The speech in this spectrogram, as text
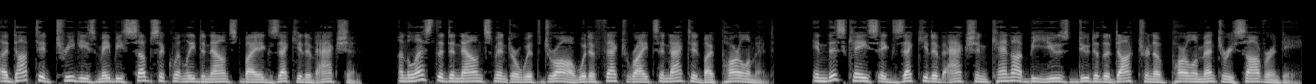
Adopted treaties may be subsequently denounced by executive action. Unless the denouncement or withdrawal would affect rights enacted by Parliament. In this case executive action cannot be used due to the doctrine of parliamentary sovereignty.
